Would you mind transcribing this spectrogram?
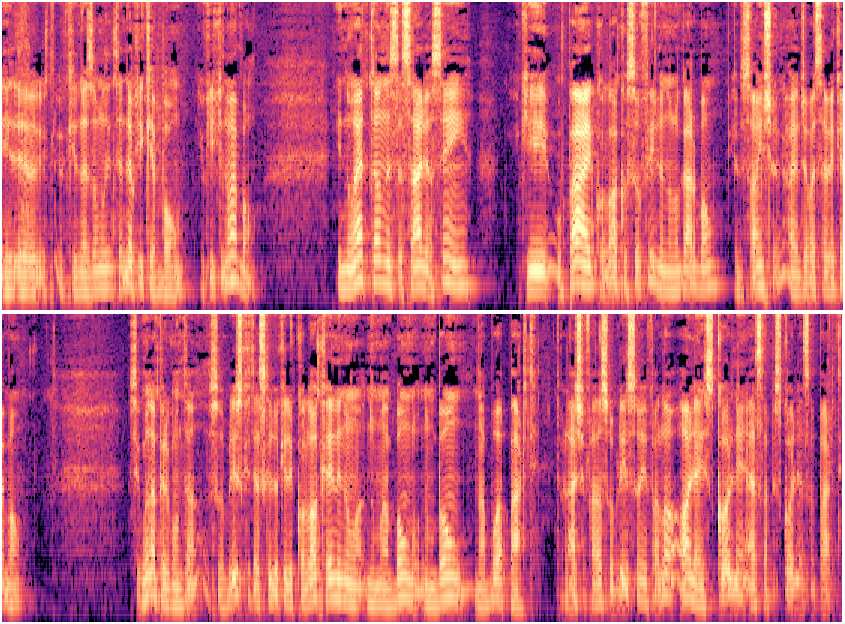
eh, que nós vamos entender o que, que é bom e o que, que não é bom. E não é tão necessário assim que o pai coloque o seu filho no lugar bom, ele só enxergar, ele já vai saber que é bom. Segunda pergunta, sobre isso que está escrito que ele coloca ele numa, numa bom, num bom, na boa parte. Então Rashi fala sobre isso e falou, olha, escolhe essa, escolhe essa parte.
